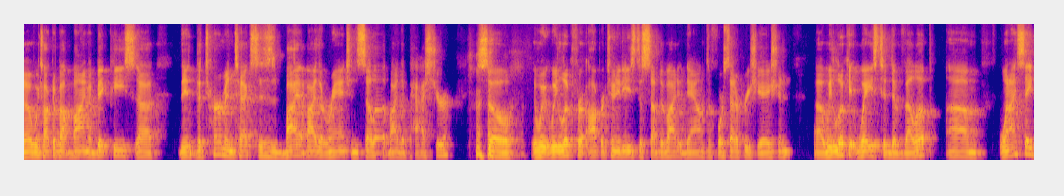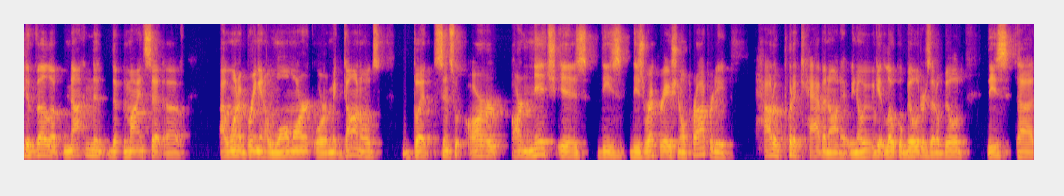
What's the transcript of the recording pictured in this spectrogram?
Uh, we talked about buying a big piece. Uh, the, the term in Texas is buy it by the ranch and sell it by the pasture. So we, we look for opportunities to subdivide it down to force that appreciation. Uh, we look at ways to develop. Um, when I say develop, not in the, the mindset of I want to bring in a Walmart or a McDonald's, but since our our niche is these these recreational property, how to put a cabin on it. You know, we get local builders that'll build these uh,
